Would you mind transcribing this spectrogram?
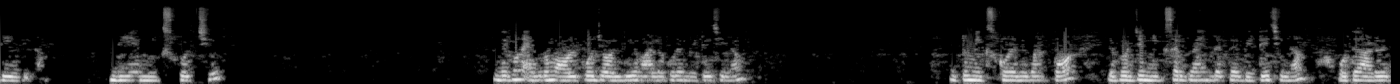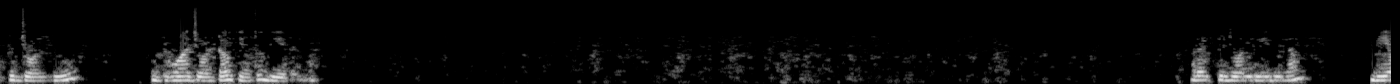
দিয়ে দিলাম। দিয়ে মিক্স করছি। দেখুন একদম অল্প জল দিয়ে ভালো করে মেটেছিলাম। একটু মিক্স করে দেওয়ার পর, এরপর যে মিক্সার গ্রাইন্ডারটা বেটেছিলাম, ওতে আরও একটু জল দিয়ে, ধোয়া জলটাও কিন্তু দিয়ে দেবো। আর একটু জল দিয়ে দিলাম, দিয়ে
